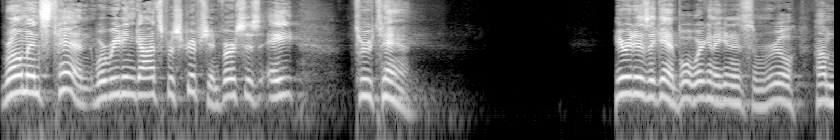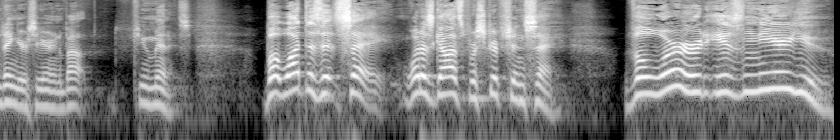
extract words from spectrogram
Romans 10, we're reading God's prescription, verses 8 through 10. Here it is again. Boy, we're going to get into some real humdingers here in about a few minutes. But what does it say? What does God's prescription say? The word is near you.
